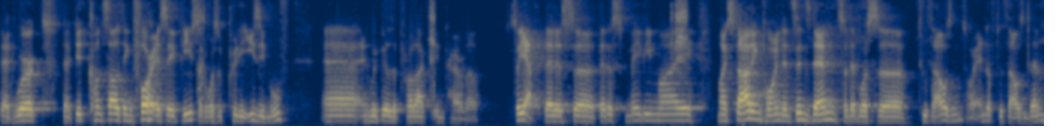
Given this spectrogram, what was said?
that worked, that did consulting for SAP. So it was a pretty easy move. Uh, and we built a product in parallel so yeah, that is uh, that is maybe my my starting point. And since then, so that was uh, 2000 or end of 2000. Then,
